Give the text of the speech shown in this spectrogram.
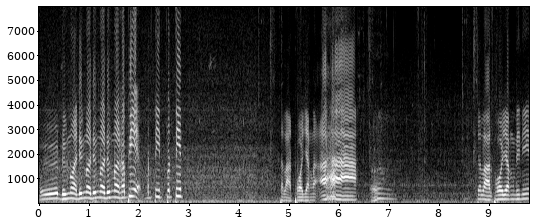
เออดึงหน่อยดึงหน่อยดึงหน่อยดึงหน่อยครับพี่มันติดมันติดฉลาดพอยังละอ่าเออฉลาดพอยังทีนี้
